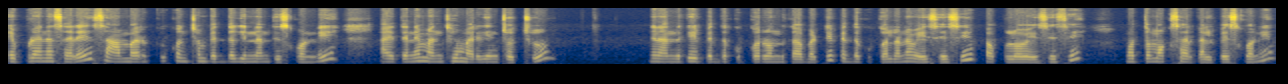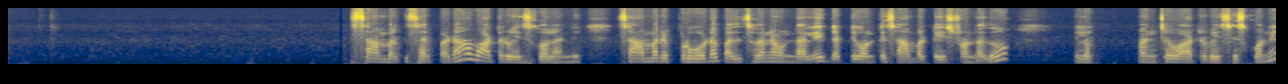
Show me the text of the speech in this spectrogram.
ఎప్పుడైనా సరే సాంబార్కు కొంచెం పెద్ద గిన్నెను తీసుకోండి. అయితేనే మంచిగా మరిగించవచ్చు నేను అందుకే పెద్ద కుక్కర్ ఉంది కాబట్టి పెద్ద కుక్కర్లోనే వేసేసి పప్పులో వేసేసి మొత్తం ఒకసారి కలిపేసుకొని సాంబార్కి సరిపడా వాటర్ వేసుకోవాలండి. సాంబార్ ఎప్పుడు కూడా పలుచగానే ఉండాలి. గట్టిగా ఉంటే సాంబార్ టేస్ట్ ఉండదు. ఇలా మంచిగా వాటర్ వేసేసుకొని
